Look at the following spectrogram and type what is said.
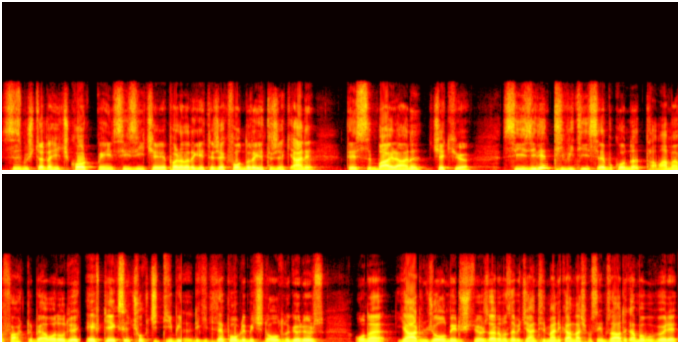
Siz müşteriler hiç korkmayın. Sizi içeriye paraları getirecek, fonları getirecek. Yani teslim bayrağını çekiyor. CZ'nin tweet'i ise bu konuda tamamen farklı bir havada oluyor. FTX'in çok ciddi bir likidite problemi içinde olduğunu görüyoruz. Ona yardımcı olmayı düşünüyoruz. Aramızda bir centilmenlik anlaşması imzaladık ama bu böyle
